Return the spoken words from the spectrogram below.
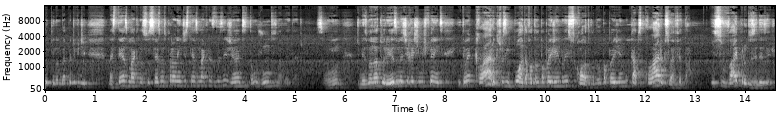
aqui, não dá para dividir, mas tem as máquinas sociais, mas para além disso tem as máquinas desejantes, estão juntos na verdade. São de mesma natureza, mas de regimes diferentes. Então é claro que, tipo assim, porra, tá faltando papel higiênico na escola, tá faltando papel higiênico no CAPS. Claro que isso vai afetar. Isso vai produzir desejo.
